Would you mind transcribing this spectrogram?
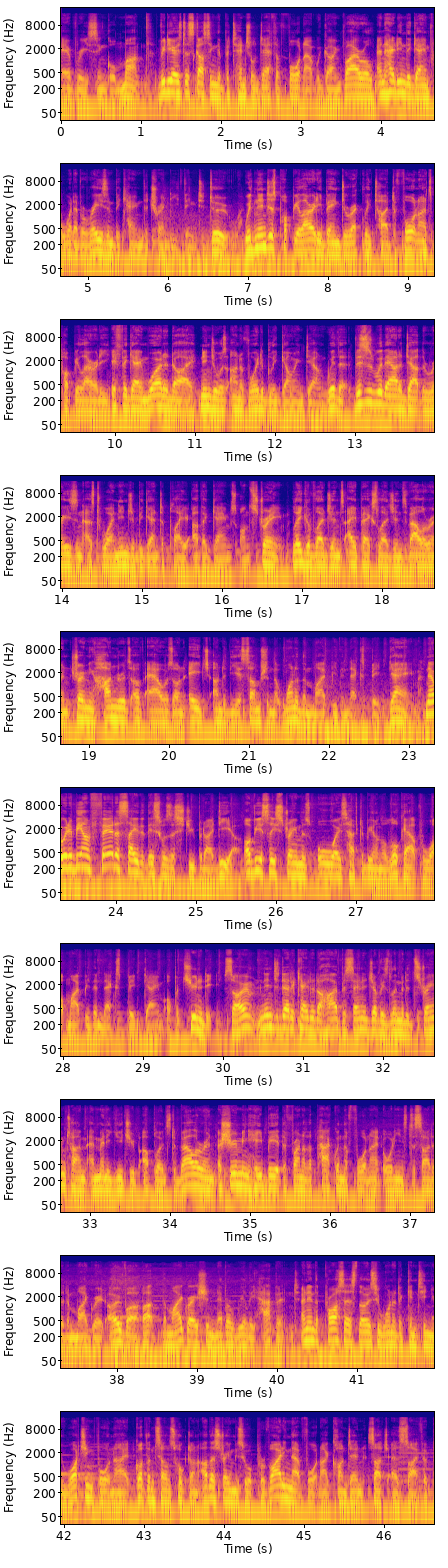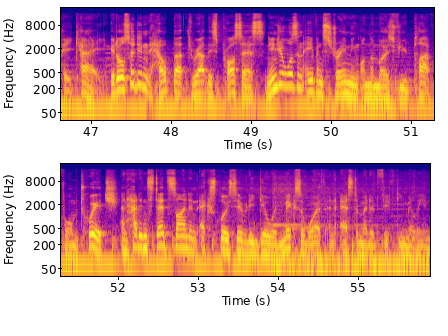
every single month. Videos discussing the potential death of Fortnite were going viral, and hating the game for whatever reason became the trendy thing to do. With Ninja's popularity being directly tied to Fortnite's popularity, if the game were to die, Ninja was unavoidably going down with it. This is without a doubt the reason as to why Ninja began to play other games on stream. League of Legends, Apex Legends, Valorant, streaming hundreds of hours on each under the assumption that one of them might be the next big game. Now, it'd be unfair to say that this was a stupid idea. Obviously, streamers always have to be on the lookout for what might be the next big game opportunity. So, Ninja dedicated a high percentage of his limited stream time and many YouTube uploads to Valorant, assuming he'd be at the front of the pack when the Fortnite audience decided to migrate over, but the migration never really happened. And in the process, those who wanted to continue watching Fortnite got themselves hooked on other streamers who were providing that Fortnite content, such as Sypher PK. It also didn't help that throughout this process, Ninja wasn't even streaming on the most viewed platform, Twitch, and had instead signed an exclusivity deal with Mixer worth an estimated $50 million.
